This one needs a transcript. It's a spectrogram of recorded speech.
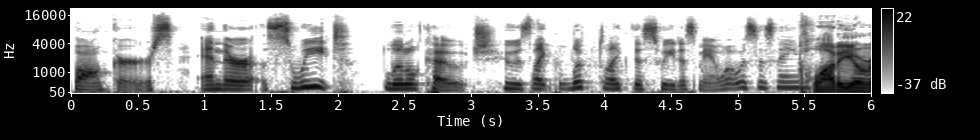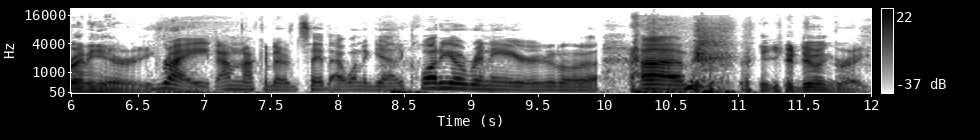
bonkers. And their sweet little coach who's like looked like the sweetest man. What was his name? Claudio Ranieri. Right. I'm not going to say that one again. Claudio Ranieri. Um, You're doing great.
